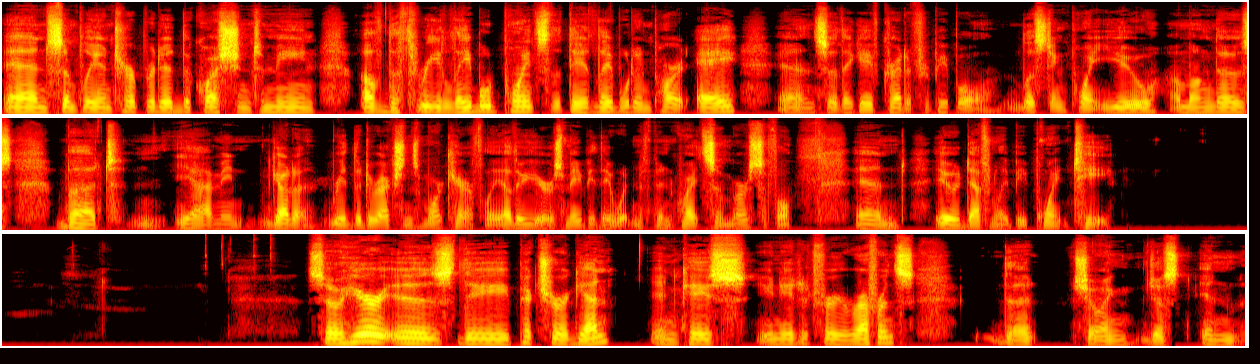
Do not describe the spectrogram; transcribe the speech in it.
and simply interpreted the question to mean of the three labeled points that they had labeled in part A. And so they gave credit for people listing point U among those. But yeah I mean gotta read the directions more carefully. Other years maybe they wouldn't have been quite so merciful. And it would definitely be point T So here is the picture again, in case you need it for your reference, that showing just in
